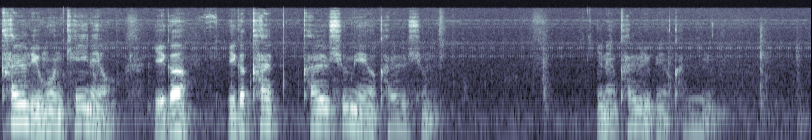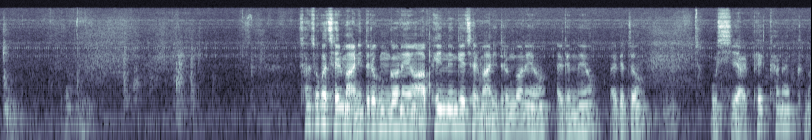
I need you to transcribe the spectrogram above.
칼륨은 K네요. 얘가 얘가 칼 칼슘이에요. 칼슘. 얘는 칼륨이에요. 칼륨. 산소가 제일 많이 들어간 거네요. 앞에 있는 게 제일 많이 들은 거네요. 알겠네요? 알겠죠? OCR 페카나크마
